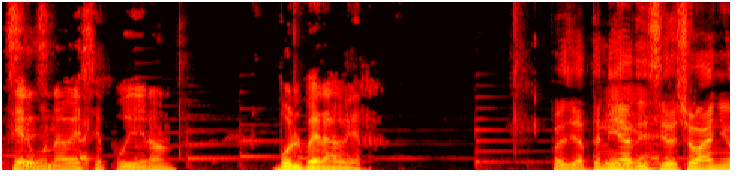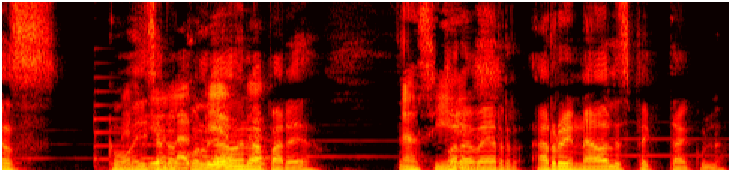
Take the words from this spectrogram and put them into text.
si alguna vez se pudieron volver a ver. Pues ya tenía 18 años, como dicen, colgado en la pared. Así por haber arruinado el espectáculo.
